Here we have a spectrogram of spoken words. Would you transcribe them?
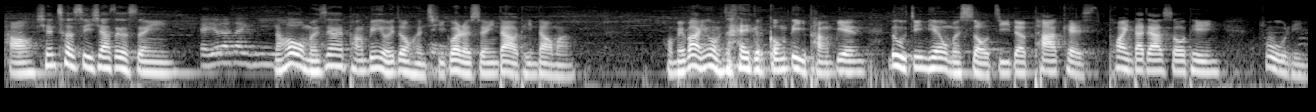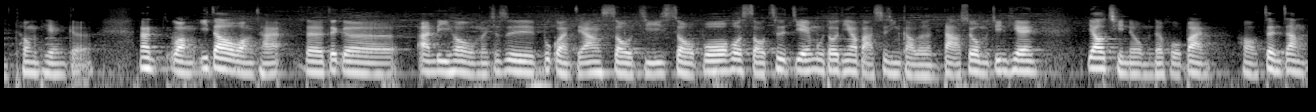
好，先测试一下这个声音。哎，又要再一。然后我们现在旁边有一种很奇怪的声音，大家有听到吗？哦，没办法，因为我们在一个工地旁边录今天我们首集的 podcast，欢迎大家收听《富里通天阁》。那往依照往常的这个案例后，我们就是不管怎样首集首播或首次揭幕，都一定要把事情搞得很大。所以，我们今天邀请了我们的伙伴，哦，阵仗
